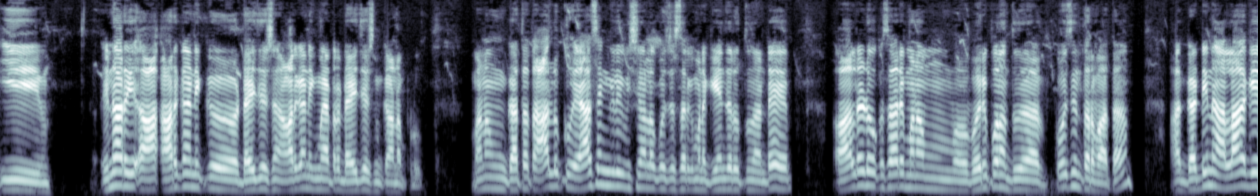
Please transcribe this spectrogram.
ఈ ఇనార్ organic digestion organic matter digestion కానప్పుడు మనం గత తాలూకు యాసంగిరి విషయంలోకి వచ్చేసరికి మనకి ఏం జరుగుతుందంటే ఆల్రెడీ ఒకసారి మనం వరి పొలం కోసిన తర్వాత ఆ గడ్డిని అలాగే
